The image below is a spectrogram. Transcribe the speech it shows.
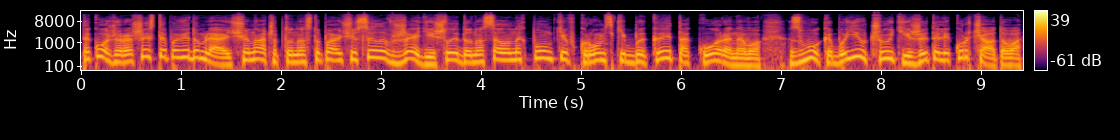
Також рашисти повідомляють, що, начебто, наступаючі сили вже дійшли до населених пунктів Кромські бики та Коренево. Звуки боїв чують і жителі Курчатова,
